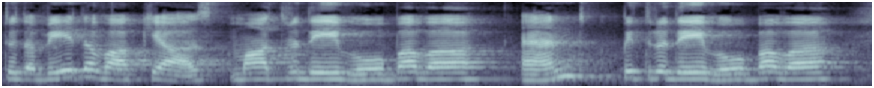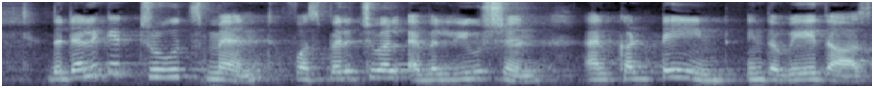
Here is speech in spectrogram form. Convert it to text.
to the Veda Vakyas Matradevo Bhava and Pitradevo Bhava. The delicate truths meant for spiritual evolution and contained in the Vedas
